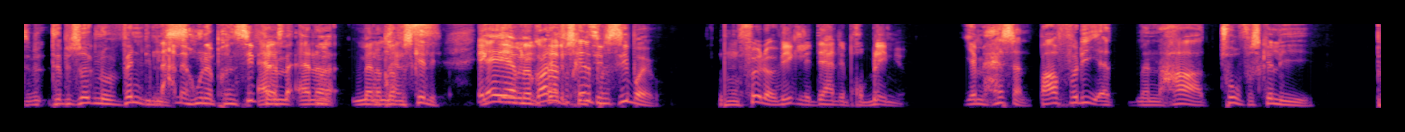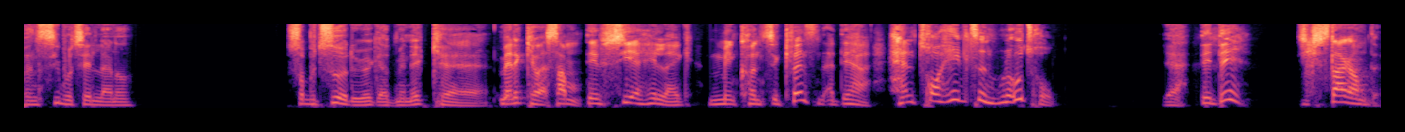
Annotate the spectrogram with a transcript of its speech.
Det, det betyder ikke nødvendigvis. Nej, men hun er principfast. Han, han, er, men er man princi- forskellig. Ja, ja, men godt er have forskellige princip. principper jo. Hun føler jo virkelig, at det her det er et problem jo. Jamen Hassan, bare fordi, at man har to forskellige principper til et eller andet, så betyder det jo ikke, at man ikke kan, man ikke kan være sammen. Det siger jeg heller ikke. Men konsekvensen af det her, han tror hele tiden, hun er utro. Ja. Det er det. De skal snakke om det.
